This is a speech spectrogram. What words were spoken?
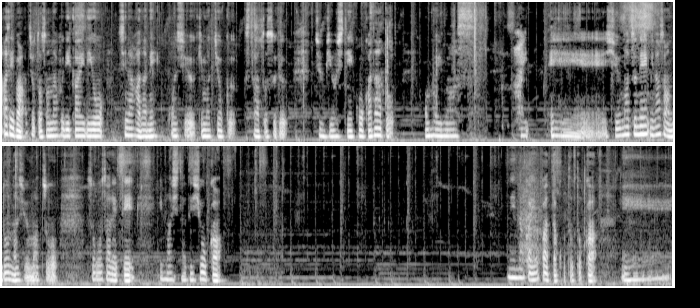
あればちょっとそんな振り返りをしながらね今週気持ちよくスタートする準備をしていこうかなと思います。はい。えー、週末ね、皆さんどんな週末を過ごされていましたでしょうか？ね、なんか良かったこととか、えー、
